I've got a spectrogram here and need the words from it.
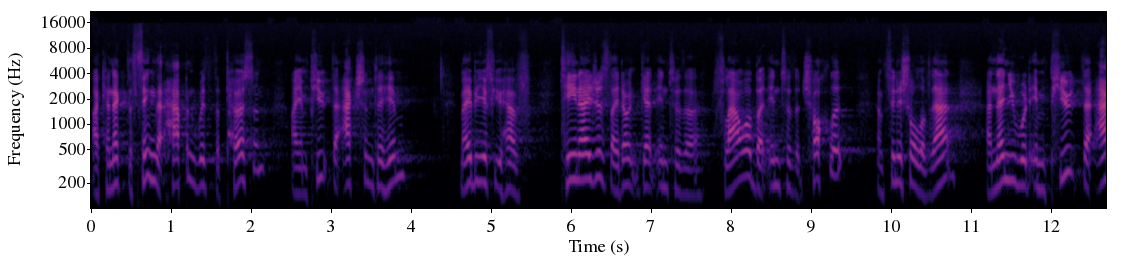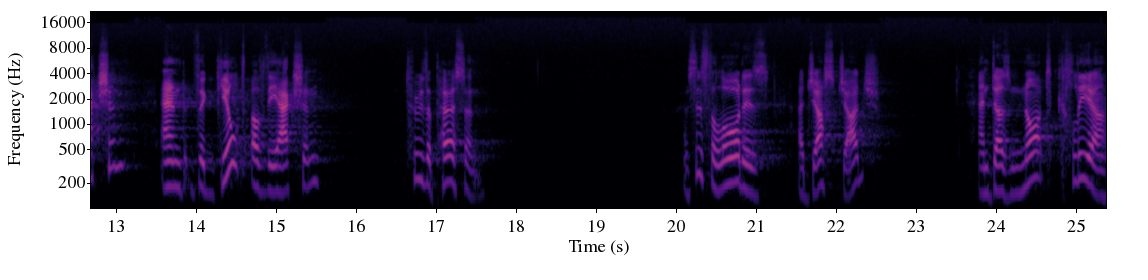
I connect the thing that happened with the person. I impute the action to him. Maybe if you have teenagers, they don't get into the flour, but into the chocolate and finish all of that. And then you would impute the action and the guilt of the action to the person. And since the Lord is a just judge, and does not clear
